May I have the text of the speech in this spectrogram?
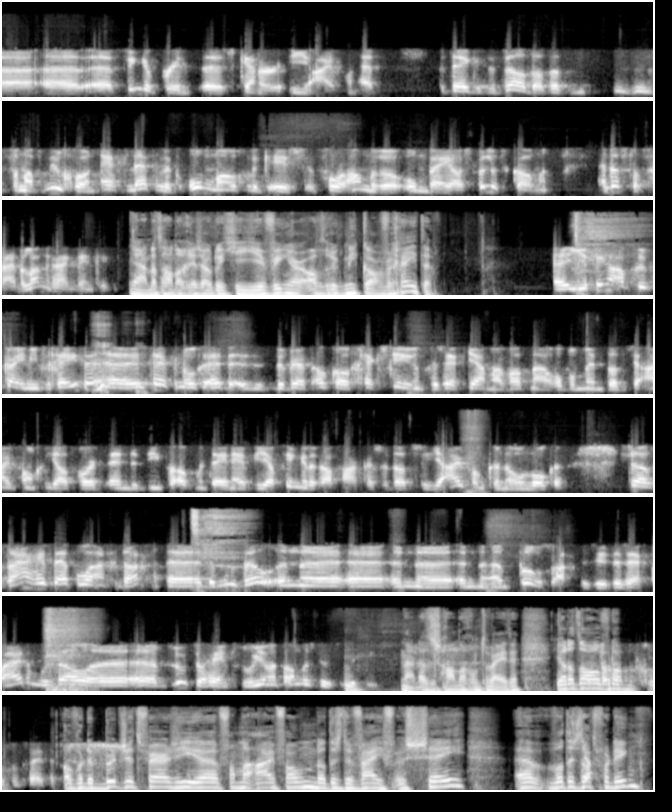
fingerprint scanner in je iPhone hebt, betekent het wel dat het vanaf nu gewoon echt letterlijk onmogelijk is voor anderen om bij jouw spullen te komen. En dat is toch vrij belangrijk, denk ik. Ja, en het handige is ook dat je je vingerafdruk niet kan vergeten. Uh, je vingerafdruk kan je niet vergeten. Uh, sterker nog, uh, er werd ook al gekscherend gezegd... ja, maar wat nou op het moment dat je iPhone gejat wordt... en de dieven ook meteen even jouw vinger eraf hakken... zodat ze je iPhone kunnen unlocken. Zelfs daar heeft Apple aan gedacht. er moet wel een, een, een, een, puls achter zitten, zeg maar. Er moet wel bloed doorheen vloeien, want anders doet het niet. Nou, dat is handig om te weten. Je had het al over de, over de budgetversie van de iPhone. Dat is de 5C. wat is dat voor ding?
